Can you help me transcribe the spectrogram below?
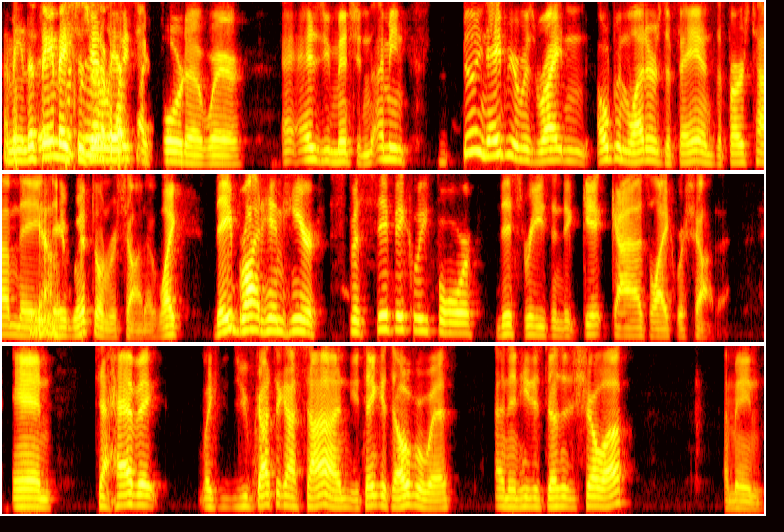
I mean the fan base is really a up- like Florida, where, as you mentioned, I mean, Billy Napier was writing open letters to fans the first time they Yeah. they whiffed on Rashada. Like they brought him here specifically for this reason to get guys like Rashada, and to have it like you've got the guy signed, you think it's over with, and then he just doesn't show up. I mean,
